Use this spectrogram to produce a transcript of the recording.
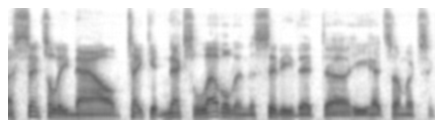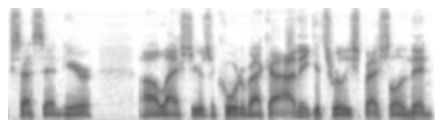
essentially now take it next level in the city that uh, he had so much success in here uh, last year as a quarterback. I, I, think it's really special. And then,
